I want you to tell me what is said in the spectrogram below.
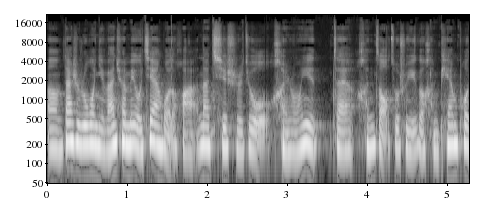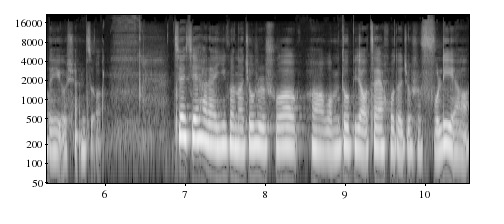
嗯，但是如果你完全没有见过的话，那其实就很容易在很早做出一个很偏颇的一个选择。再接下来一个呢，就是说，呃，我们都比较在乎的就是福利啊。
